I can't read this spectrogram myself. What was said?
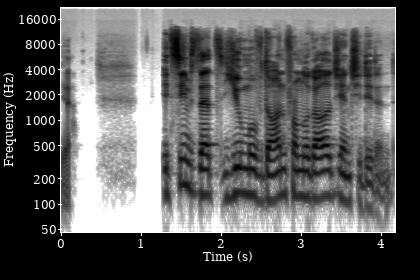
yeah It seems that you moved on from logology and she didn't.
